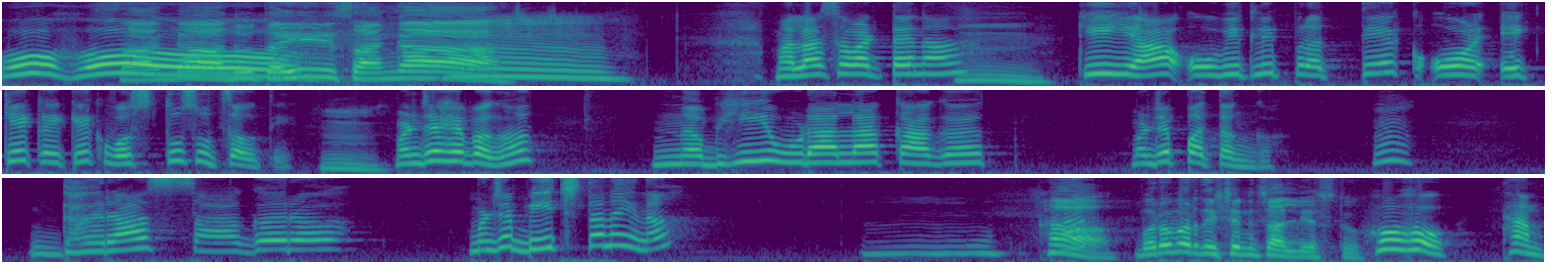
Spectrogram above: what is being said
हो हो सांगा अनुताई सांगा. मला असं वाटतंय ना की या ओवीतली प्रत्येक ओळ एक एक एक एक वस्तू सुचवते. म्हणजे हे बघ हं. नभी उडाला कागद म्हणजे पतंग हं. धरा सागर म्हणजे बीच तर नाही ना? हा बरोबर दिशेने चाललीस तू. हो हो थांब.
